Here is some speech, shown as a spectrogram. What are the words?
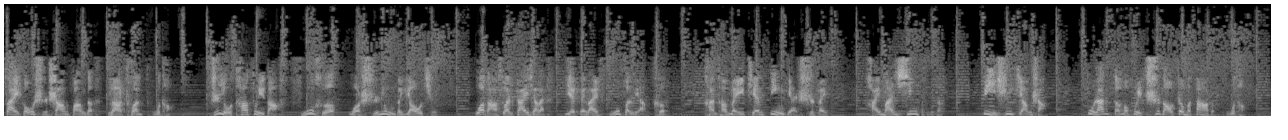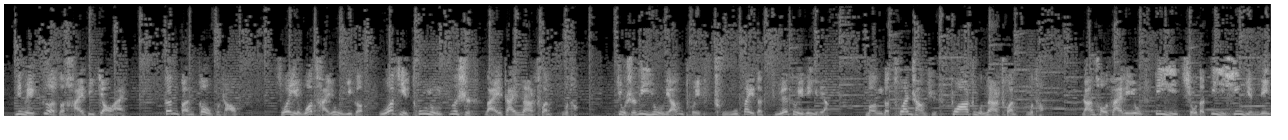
在狗屎上方的那串葡萄，只有它最大符合我食用的要求。我打算摘下来也给来福分两颗，看他每天定点施肥，还蛮辛苦的，必须奖赏，不然怎么会吃到这么大的葡萄？因为个子还比较矮，根本够不着，所以我采用一个国际通用姿势来摘那串葡萄，就是利用两腿储备的绝对力量。猛地窜上去抓住那串葡萄，然后再利用地球的地心引力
